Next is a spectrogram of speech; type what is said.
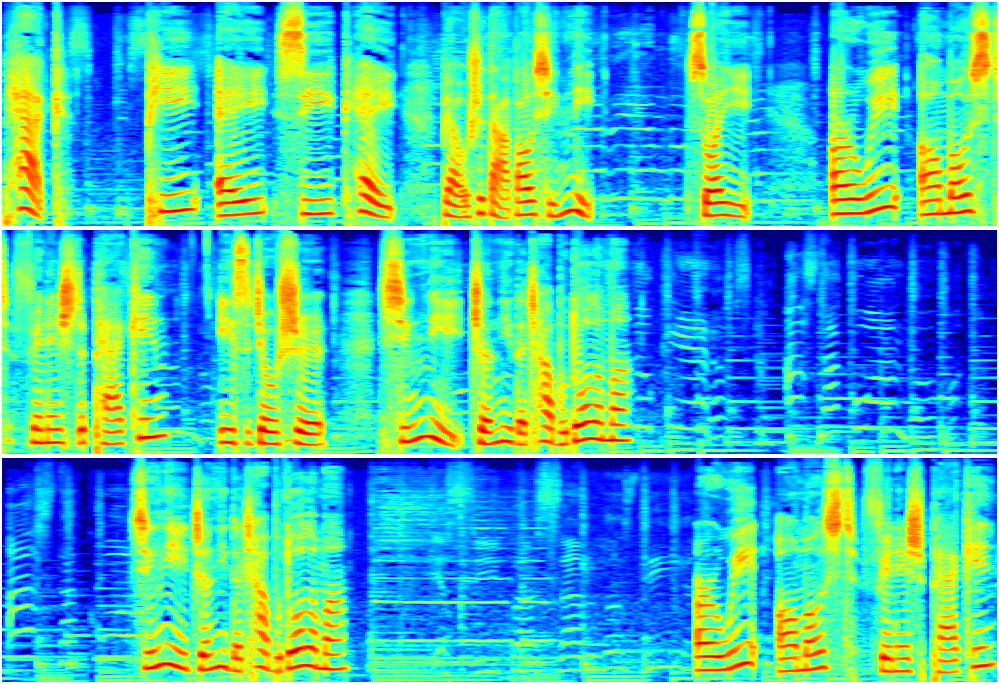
Pack, P A C K 表示打包行李。所以，Are we almost finished packing？意思就是行李整理的差不多了吗？行李整理的差不多了吗 ？are we almost finished packing?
